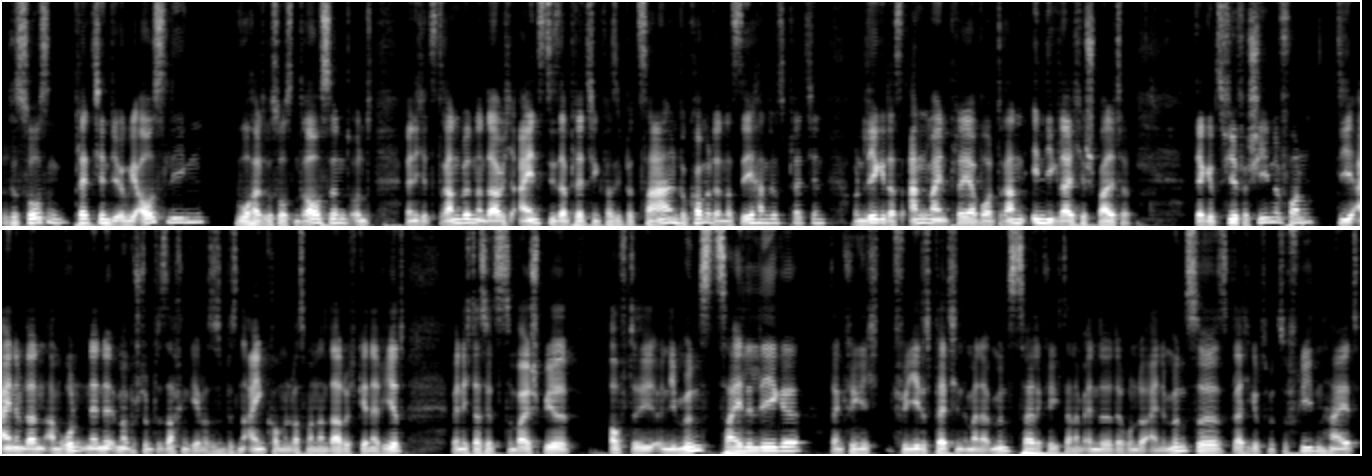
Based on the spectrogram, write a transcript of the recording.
Ressourcenplättchen, die irgendwie ausliegen, wo halt Ressourcen drauf sind. Und wenn ich jetzt dran bin, dann darf ich eins dieser Plättchen quasi bezahlen, bekomme dann das Seehandelsplättchen und lege das an mein Playerboard dran in die gleiche Spalte. Da gibt's vier verschiedene von, die einem dann am runden Ende immer bestimmte Sachen geben. Das ist ein bisschen Einkommen, was man dann dadurch generiert. Wenn ich das jetzt zum Beispiel auf die, in die Münzzeile lege, dann kriege ich für jedes Plättchen in meiner Münzzeile kriege ich dann am Ende der Runde eine Münze. Das gleiche gibt's mit Zufriedenheit,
